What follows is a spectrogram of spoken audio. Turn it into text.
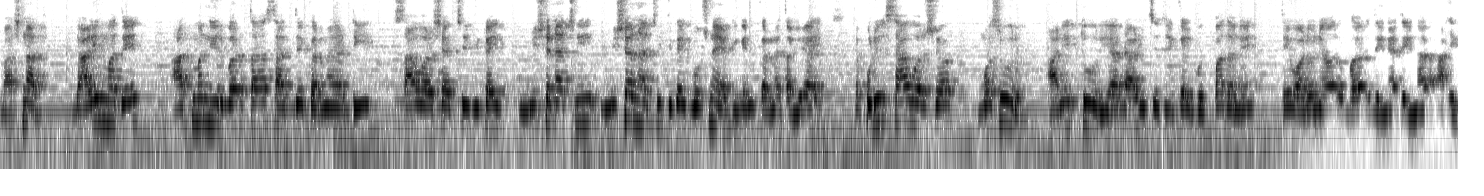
भाषणात डाळींमध्ये आत्मनिर्भरता साध्य करण्यासाठी सहा वर्षाची जी काही मिशनाची मिशनाची जी काही घोषणा या ठिकाणी करण्यात आली आहे. तर पुढील सहा वर्ष मसूर आणि तूर या डाळीचे जे काही उत्पादन आहे ते वाढवण्यावर भर देण्यात येणार आहे.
